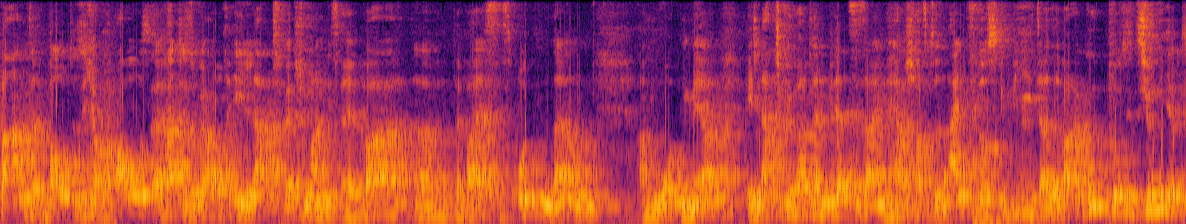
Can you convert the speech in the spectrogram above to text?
bahnte, baute sich auch aus. Er hatte sogar auch Elat, wer schon mal in Israel war, äh, der weiß, das unten ne, am, am Roten Meer. Elat gehört dann wieder zu seinem Herrschafts- und Einflussgebiet, also war gut positioniert.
